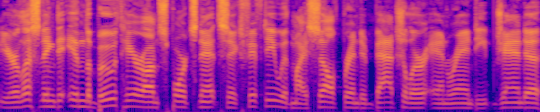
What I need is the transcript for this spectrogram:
You're listening to In the Booth here on Sportsnet 650 with myself, Brendan Batchelor, and Randip Janda.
